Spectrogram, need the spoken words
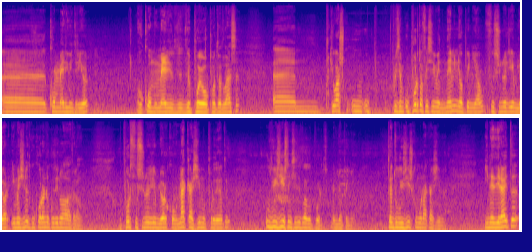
ah, como médio interior ou como médio de, de apoio ao ponta de lança. Ahm, porque eu acho que, o, o- por exemplo, o Porto ofensivamente, na minha opinião, funcionaria melhor. Imagina que o Corona continua à lateral. O Porto funcionaria melhor com o Nakajima por dentro. O Luís Dias tem ser titular do Porto, na minha opinião. Tanto o Luís Dias como o Nakajima. E na direita,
